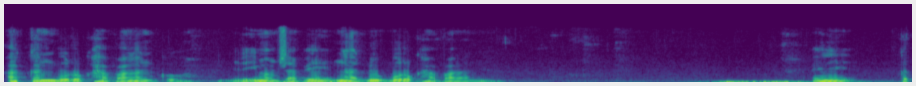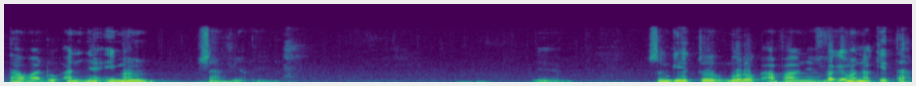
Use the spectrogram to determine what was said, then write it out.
Akan buruk hafalanku jadi Imam Syafi'i ngadu buruk hafalannya ini ketawaduannya Imam Syafi'i. Ya. Segitu buruk apalnya. Bagaimana kita?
